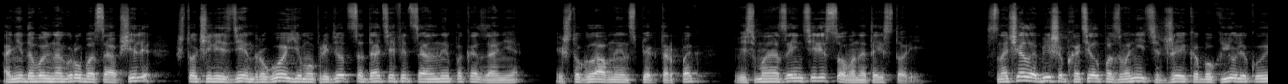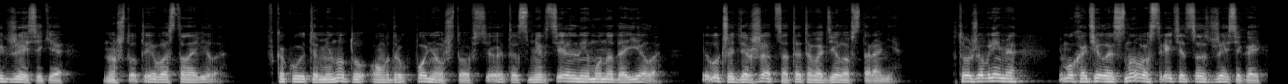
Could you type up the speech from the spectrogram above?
они довольно грубо сообщили, что через день-другой ему придется дать официальные показания, и что главный инспектор Пэк весьма заинтересован этой историей. Сначала Бишоп хотел позвонить Джейкобу Кьюлику и Джессике, но что-то его остановило. В какую-то минуту он вдруг понял, что все это смертельно ему надоело, и лучше держаться от этого дела в стороне. В то же время ему хотелось снова встретиться с Джессикой,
